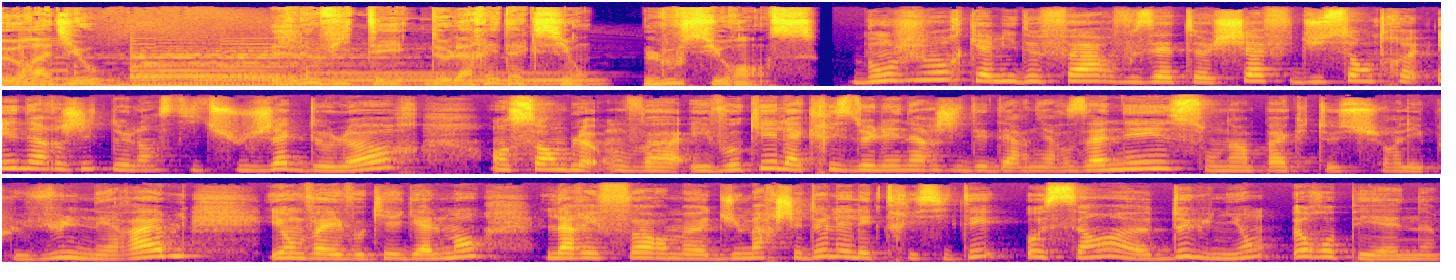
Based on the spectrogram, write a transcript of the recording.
E-Radio, l'invité de la rédaction, l'Oussurance. Bonjour Camille Defar, vous êtes chef du centre énergie de l'Institut Jacques Delors. Ensemble, on va évoquer la crise de l'énergie des dernières années, son impact sur les plus vulnérables et on va évoquer également la réforme du marché de l'électricité au sein de l'Union européenne.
